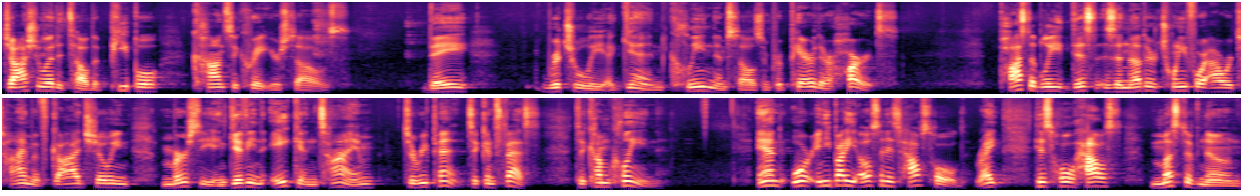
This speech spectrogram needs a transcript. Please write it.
Joshua to tell the people consecrate yourselves. They ritually, again, clean themselves and prepare their hearts. Possibly this is another 24 hour time of God showing mercy and giving Achan time to repent, to confess, to come clean. And or anybody else in his household, right? His whole house must have known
